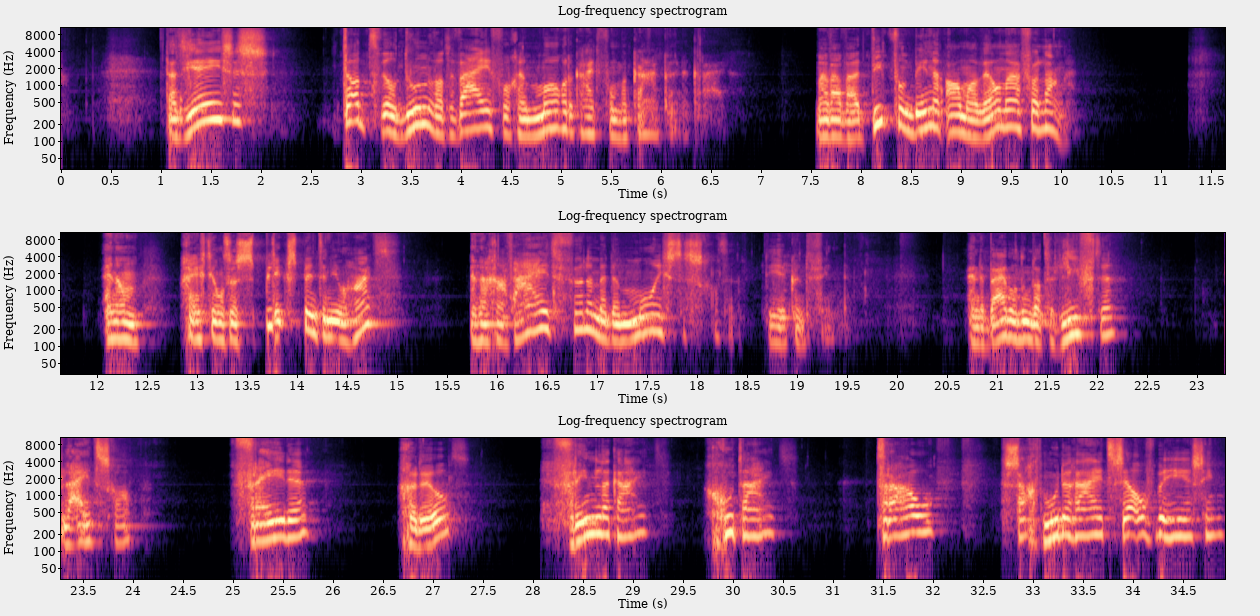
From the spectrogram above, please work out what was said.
Dat Jezus dat wil doen wat wij voor geen mogelijkheid voor elkaar kunnen krijgen. Maar waar we diep van binnen allemaal wel naar verlangen. En dan geeft hij ons een spliksplinternieuw hart. En dan gaat hij het vullen met de mooiste schatten die je kunt vinden. En de Bijbel noemt dat liefde, blijdschap, vrede, geduld, vriendelijkheid, goedheid, trouw, zachtmoedigheid, zelfbeheersing.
